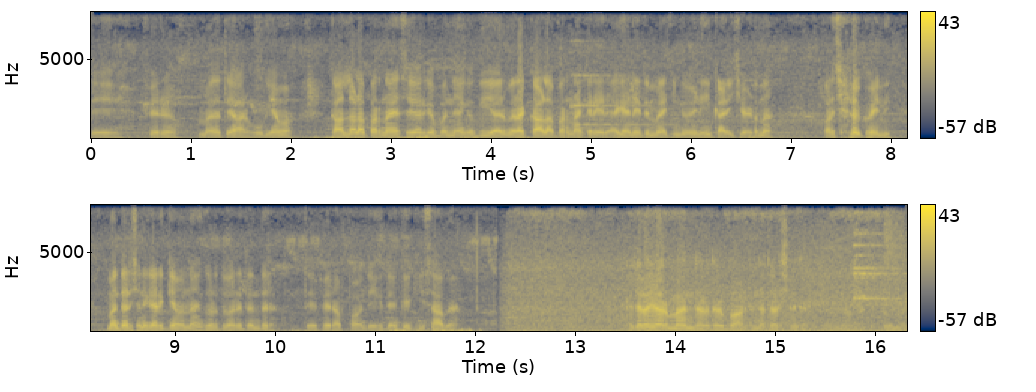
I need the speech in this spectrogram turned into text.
ਤੇ ਫਿਰ ਮੈਂ ਤਾਂ ਤਿਆਰ ਹੋ ਗਿਆ ਵਾਂ। ਕੱਲ ਵਾਲਾ ਪਰਨਾ ਇਸੇ ਕਰਕੇ ਬੰਨਿਆ ਕਿਉਂਕਿ ਯਾਰ ਮੇਰਾ ਕਾਲਾ ਪਰਨਾ ਘਰੇ ਰਹਿ ਗਿਆ, ਨਹੀਂ ਤੇ ਮੈਚਿੰਗ ਹੋਈ ਨਹੀਂ, ਕਾਲੀ ਸ਼ਰਟ ਨਾਲ ਪਰ ਚਲੋ ਕੋਈ ਨਹੀਂ, ਮੈਂ ਦਰਸ਼ਨ ਕਰਕੇ ਆਉਣਾ ਗੁਰਦੁਆਰੇ ਦੇ ਅੰਦਰ ਤੇ ਫਿਰ ਆਪਾਂ ਦੇਖਦੇ ਹਾਂ ਅੱਗੇ ਕੀ ਹਿਸਾਬ ਹੈ। ਚਲੋ ਯਾਰ ਮੈਂ ਅੰਦਰ ਦਰਬਾਰ ਦੇ ਦਰਸ਼ਨ ਕਰਕੇ ਆਉਣਾ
